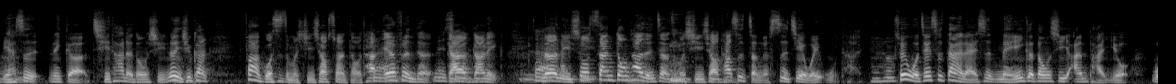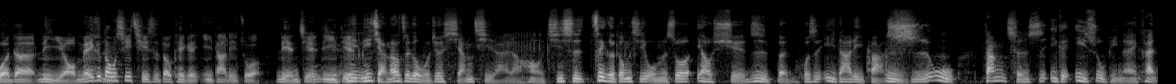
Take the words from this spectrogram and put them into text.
你还是那个其他的东西？那你去看法国是怎么行销蒜头？它 elephant garlic。那你说山东他人讲怎么行销？它是整个世界为舞台。所以我这次带来是每一个东西安排有我的理由，每一个东西其实都可以跟意大利做连接。第一点，你你讲到这个我就想起来了哈，其实这个东西我们说要学日本或是意大利，把食物当成是一个艺术品来看。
